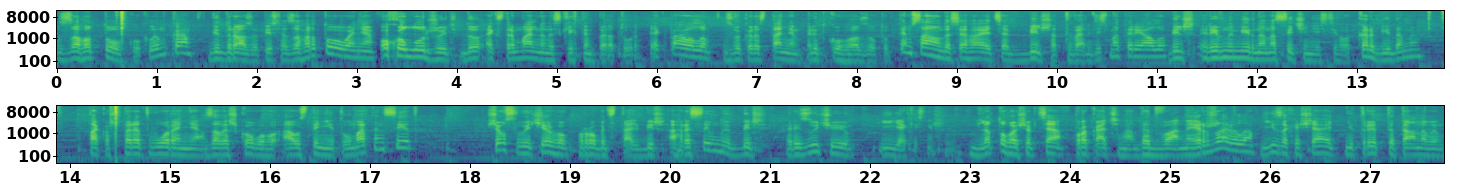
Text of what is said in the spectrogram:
заготовку клинка відразу після загартовування охолоджують до екстремально низьких температур, як правило, з використанням рідкого азоту. Тим самим досягається більша твердість матеріалу, більш рівномірна насиченість його карбідами, також перетворення залишкового аустеніту у мартенсит, що в свою чергу робить сталь більш агресивною, більш різучою і якіснішою. Для того, щоб ця прокачана D2 не іржавіла, її захищають нітрит титановим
